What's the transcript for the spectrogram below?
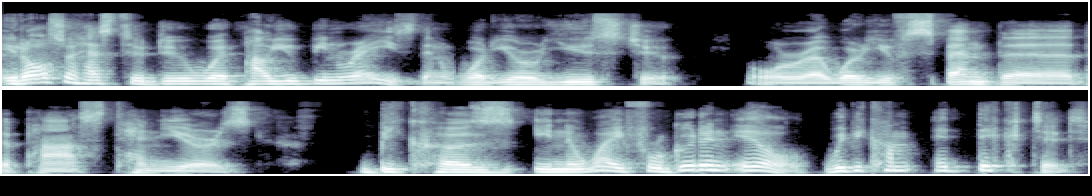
It also has to do with how you've been raised and what you're used to or uh, where you've spent the the past 10 years. Because in a way for good and ill we become addicted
